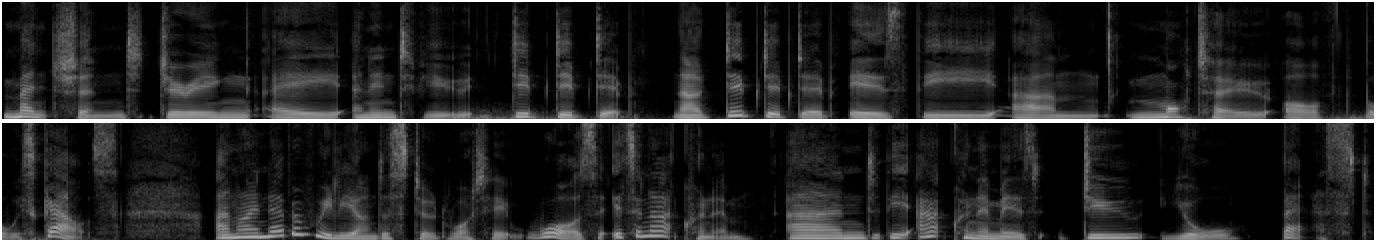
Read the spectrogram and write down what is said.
mentioned during a an interview dib dib dib. Now dib dib dib is the um, motto of the boy scouts. And i never really understood what it was. It's an acronym. And the acronym is do your best.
